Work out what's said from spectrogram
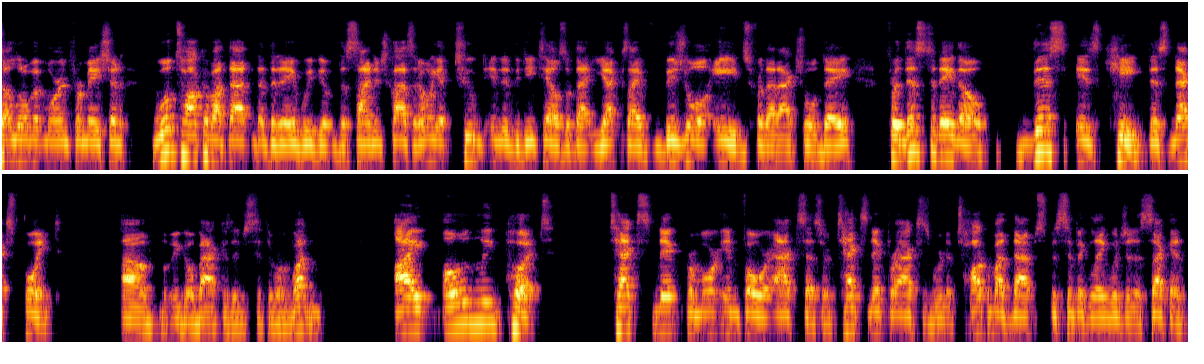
a little bit more information. We'll talk about that the day we do the signage class. I don't want to get too into the details of that yet because I have visual aids for that actual day. For this today, though, this is key. This next point. Um, let me go back because I just hit the wrong button. I only put text Nick for more info or access, or text Nick for access. We're going to talk about that specific language in a second.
